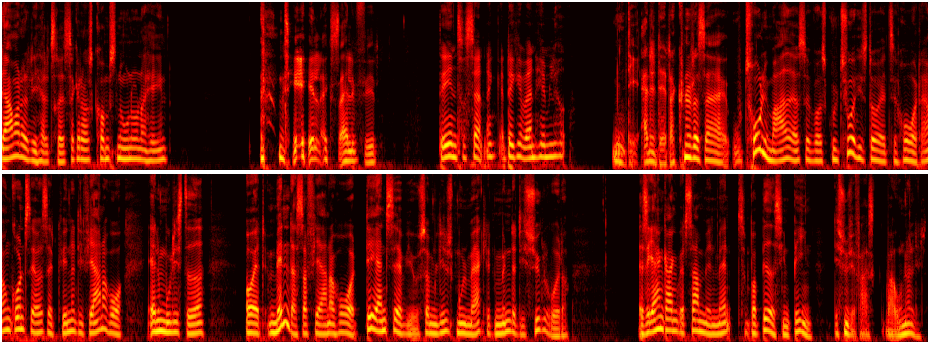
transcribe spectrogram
nærmer dig de 50, så kan der også komme sådan nogen under hagen. det er heller ikke særlig fedt. Det er interessant, ikke? At det kan være en hemmelighed. Men det er det da. Der knytter sig utrolig meget også vores kulturhistorie til hår. Der er jo en grund til også, at kvinder de fjerner hår alle mulige steder. Og at mænd, der så fjerner hår, det anser vi jo som en lille smule mærkeligt, mindre de cykelrytter. Altså, jeg har engang været sammen med en mand, som barberede sine ben. Det synes jeg faktisk var underligt.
